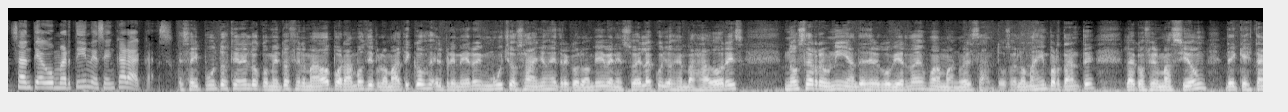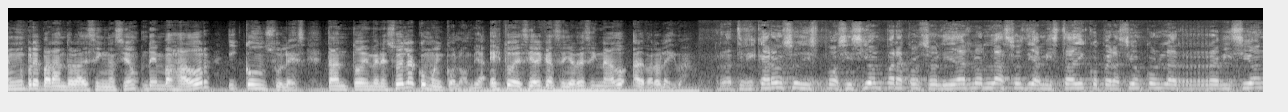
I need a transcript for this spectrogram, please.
Santiago Martínez en Caracas. Seis puntos tiene el documento firmado por ambos diplomáticos, el primero en muchos años entre Colombia y Venezuela, cuyos embajadores no se reunían desde el gobierno de Juan Manuel Santos. Lo más importante, la confirmación de que están preparando la designación de embajador y cónsules, tanto en Venezuela como en Colombia. Esto decía el canciller designado Álvaro Leiva. Ratificaron su disposición para consolidar los lazos de amistad y cooperación con la revisión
